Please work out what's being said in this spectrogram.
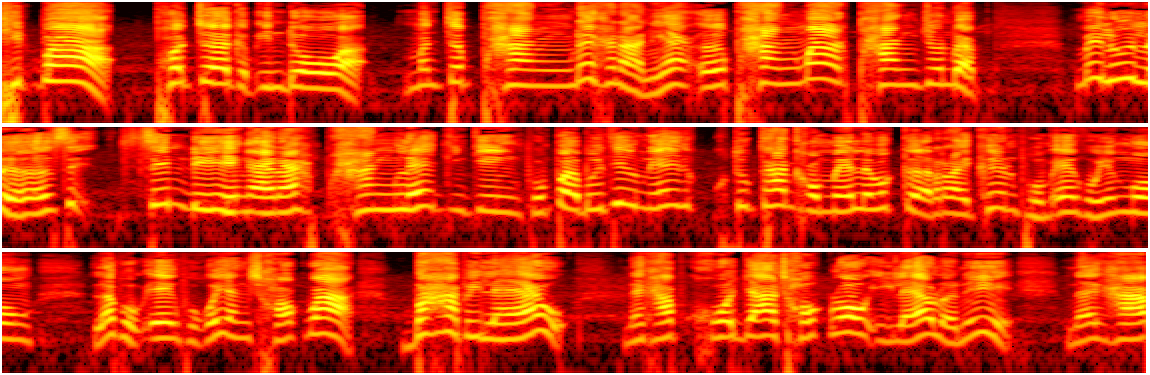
คิดว่าพอเจอกับอินโดอะมันจะพังได้ขนาดนี้เออพังมากพังจนแบบ ไม่รู้เหลือสิสิ้นดียังไงนะพังเละจริง ๆ ผมเปิดพื้นที่ตรงนี้ทุกท่านคอมเมนต์เลยว่าเกิดอะไรขึ้น ผมเองผมยังงง แล้วผมเองผมก็ยังช็อกว่าบ้าไปแล้วนะครับโคยาช็อกโลกอีกแล้วเหรอนี่นะครับ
